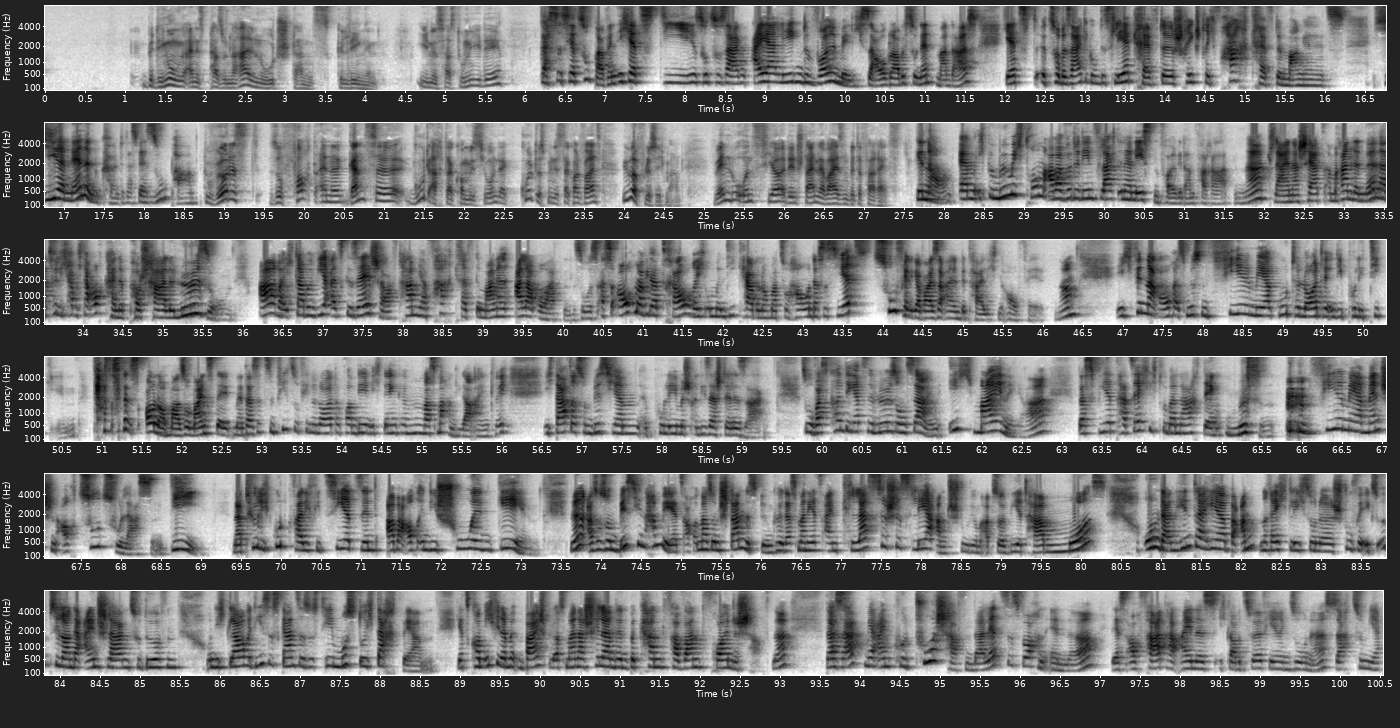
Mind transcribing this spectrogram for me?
Bedingungen eines Personalnotstands gelingen? Ines, hast du eine Idee? Das ist jetzt super. Wenn ich jetzt die sozusagen eierlegende Wollmilchsau, glaube ich, so nennt man das, jetzt äh, zur Beseitigung des Lehrkräfte, Schrägstrich Fachkräftemangels hier nennen könnte, das wäre super. Du würdest sofort eine ganze Gutachterkommission der Kultusministerkonferenz überflüssig machen wenn du uns hier den Stein der Weisen bitte verrätst. Genau. Ähm, ich bemühe mich drum, aber würde den vielleicht in der nächsten Folge dann verraten. Ne? Kleiner Scherz am Rande. Ne? Natürlich habe ich da auch keine pauschale Lösung. Aber ich glaube, wir als Gesellschaft haben ja Fachkräftemangel aller Orten. So ist es auch mal wieder traurig, um in die Kerbe nochmal zu hauen, dass es jetzt zufälligerweise allen Beteiligten auffällt. Ne? Ich finde auch, es müssen viel mehr gute Leute in die Politik gehen. Das ist auch nochmal so mein Statement. Da sitzen viel zu viele Leute, von denen ich denke, hm, was machen die da eigentlich? Ich darf das so ein bisschen polemisch an dieser Stelle sagen. So, was könnte jetzt eine Lösung sein? Ich meine ja, dass wir tatsächlich drüber nachdenken müssen, viel mehr Menschen auch zuzulassen, die natürlich gut qualifiziert sind, aber auch in die Schulen gehen. Ne? Also so ein bisschen haben wir jetzt auch immer so ein Standesdünkel, dass man jetzt ein klassisches Lehramtsstudium absolviert haben muss, um dann hinterher beamtenrechtlich so eine Stufe XY da einschlagen zu dürfen. Und ich glaube, dieses ganze System muss durchdacht werden. Jetzt komme ich wieder mit einem Beispiel aus meiner schillernden Bekannt, Verwandt, Freundeschaft. Ne? Da sagt mir ein Kulturschaffender letztes Wochenende, der ist auch Vater eines, ich glaube, zwölfjährigen Sohnes, sagt zu mir,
